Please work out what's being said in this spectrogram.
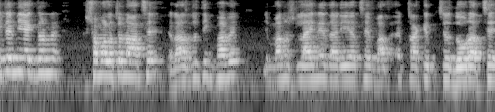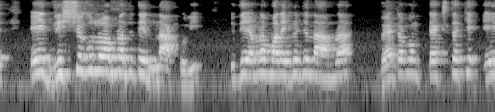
এটা নিয়ে এক ধরনের সমালোচনা আছে রাজনৈতিক ভাবে যে মানুষ লাইনে দাঁড়িয়ে আছে ট্রাকের দৌড়াচ্ছে, এই দৃশ্যগুলো আমরা যদি না করি, যদি আমরা মনে করি যে না, আমরা ভ্যাট এবং ট্যাক্সটাকে এই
